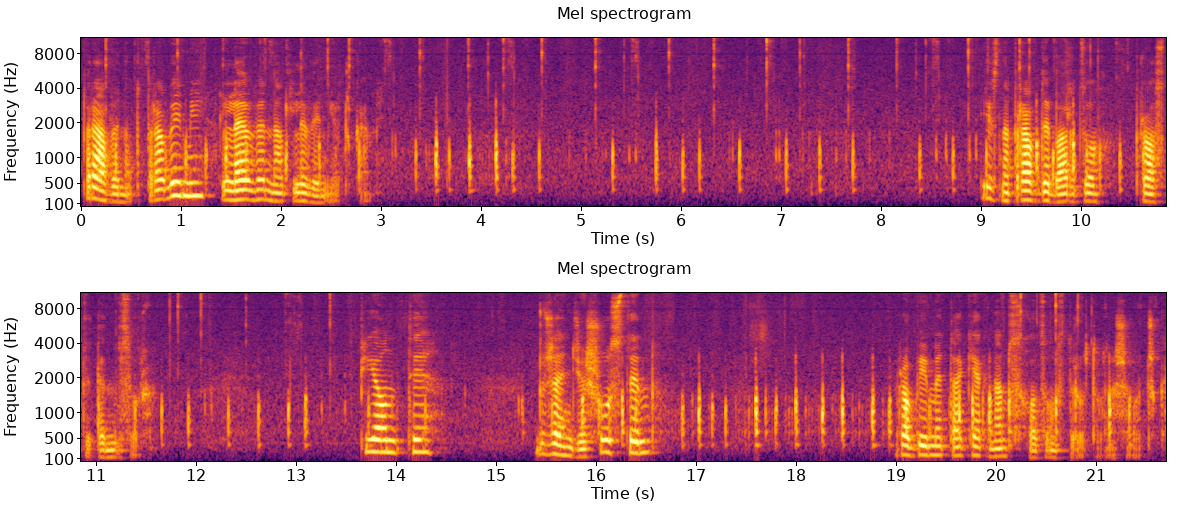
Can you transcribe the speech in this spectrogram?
Prawe nad prawymi, lewe nad lewymi oczkami. Jest naprawdę bardzo prosty ten wzór piąty, w rzędzie szóstym robimy tak jak nam schodzą z drutu nasze oczka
